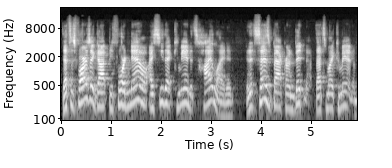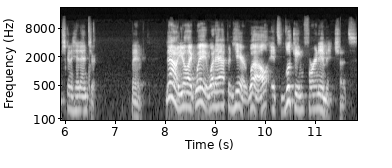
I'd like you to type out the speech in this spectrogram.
That's as far as I got before now I see that command, it's highlighted, and it says background bitmap. That's my command. I'm just going to hit enter. Bam. Now you're like, wait, what happened here? Well, it's looking for an image. That's,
